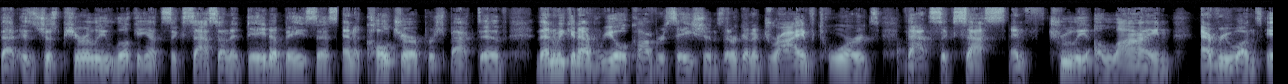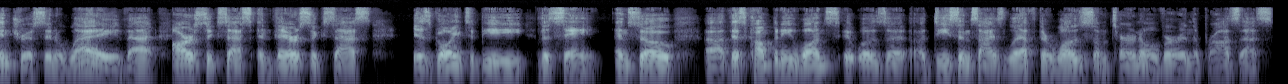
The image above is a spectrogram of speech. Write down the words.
that is just purely looking at success on a data basis and a culture perspective, then we can have real conversations that are going to drive towards that success and truly align everyone's interests in a way that our success and their success is going to be the same. And so uh, this company, once it was a, a decent sized lift, there was some turnover in the process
